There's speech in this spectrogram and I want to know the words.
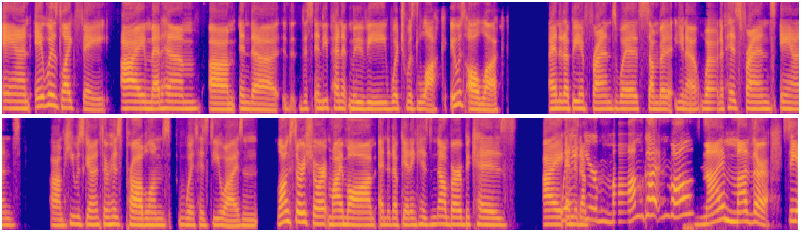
and it was like fate. I met him um, in the this independent movie, which was luck. It was all luck. I ended up being friends with somebody, you know, one of his friends, and um, he was going through his problems with his DUIs. And long story short, my mom ended up getting his number because I Wait, ended up. Your mom got involved? My mother. See,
